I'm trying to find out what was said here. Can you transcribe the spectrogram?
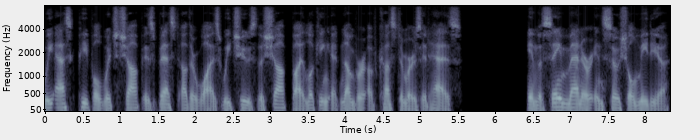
We ask people which shop is best otherwise we choose the shop by looking at number of customers it has. In the same manner in social media,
